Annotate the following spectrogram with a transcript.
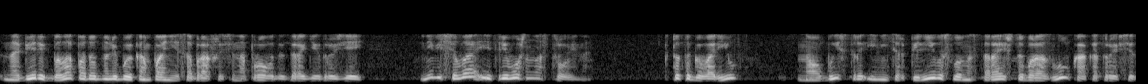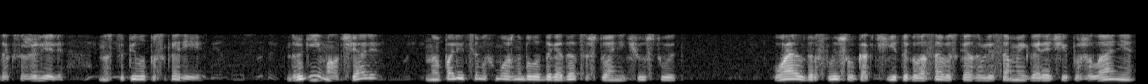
на берег, была подобна любой компании, собравшейся на проводы дорогих друзей, невесела и тревожно настроена. Кто-то говорил, но быстро и нетерпеливо, словно стараясь, чтобы разлука, о которой все так сожалели, наступила поскорее. Другие молчали, но по лицам их можно было догадаться, что они чувствуют. Уайлдер слышал, как чьи-то голоса высказывали самые горячие пожелания,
